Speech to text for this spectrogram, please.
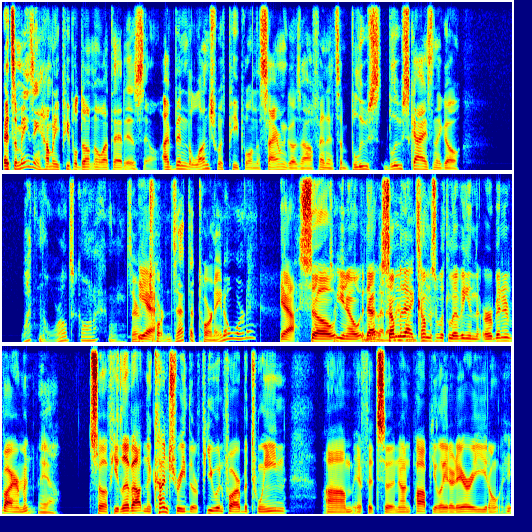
It's amazing how many people don't know what that is, though. I've been to lunch with people and the siren goes off and it's a blue blue skies and they go, "What in the world's going on? Is, there a Yeah. tor- is that the tornado warning?" yeah so you know that, that some of that Wednesday. comes with living in the urban environment Yeah. so if you live out in the country they're few and far between um, if it's an unpopulated area you don't he-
